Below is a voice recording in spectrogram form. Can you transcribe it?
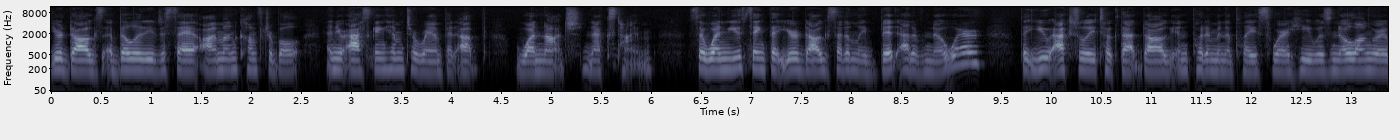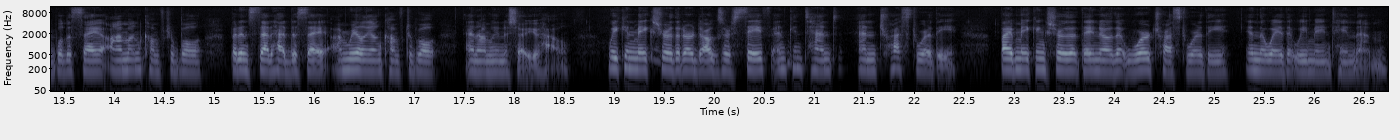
your dog's ability to say, I'm uncomfortable, and you're asking him to ramp it up one notch next time. So when you think that your dog suddenly bit out of nowhere, that you actually took that dog and put him in a place where he was no longer able to say, I'm uncomfortable, but instead had to say, I'm really uncomfortable and I'm going to show you how. We can make sure that our dogs are safe and content and trustworthy by making sure that they know that we're trustworthy in the way that we maintain them.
